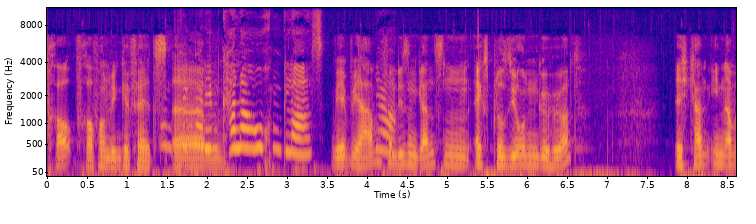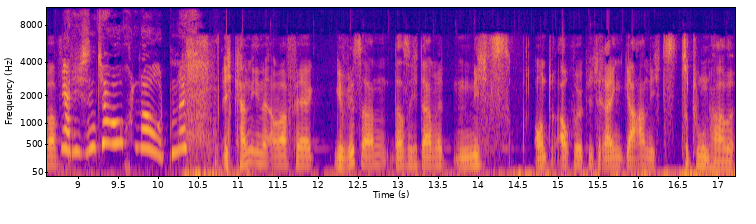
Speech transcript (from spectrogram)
Frau, Frau von Winkelfels. Und bring ähm, mal dem Kalle auch ein Glas. Wir, wir haben ja. von diesen ganzen Explosionen gehört. Ich kann Ihnen aber. Ja, die sind ja auch laut, ne? Ich kann Ihnen aber vergewissern, dass ich damit nichts und auch wirklich rein gar nichts zu tun habe.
